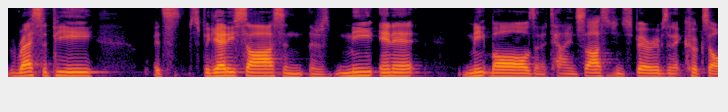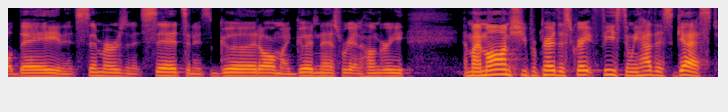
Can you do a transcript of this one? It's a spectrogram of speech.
recipe. It's spaghetti sauce, and there's meat in it, meatballs and Italian sausage and spare ribs, and it cooks all day, and it simmers and it sits, and it's good. Oh my goodness, we're getting hungry. And my mom, she prepared this great feast, and we had this guest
